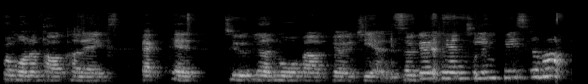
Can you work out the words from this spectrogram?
from one of our colleagues, Beck Pitt, to learn more about GoGN. So GoGN team, please come up.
